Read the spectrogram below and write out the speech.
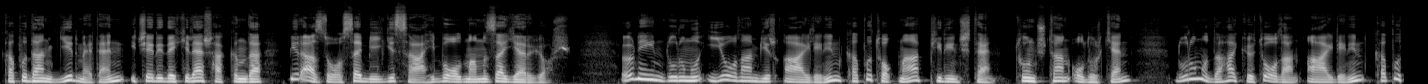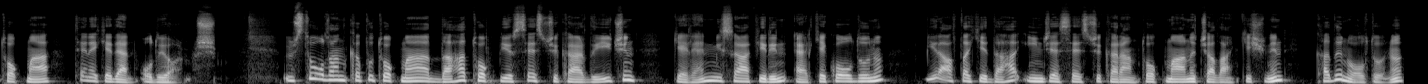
kapıdan girmeden içeridekiler hakkında biraz da olsa bilgi sahibi olmamıza yarıyor. Örneğin durumu iyi olan bir ailenin kapı tokmağı pirinçten, tunçtan olurken, durumu daha kötü olan ailenin kapı tokmağı tenekeden oluyormuş. Üste olan kapı tokmağı daha tok bir ses çıkardığı için gelen misafirin erkek olduğunu, bir alttaki daha ince ses çıkaran tokmağını çalan kişinin kadın olduğunu,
